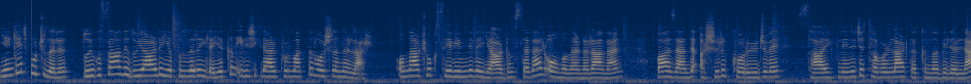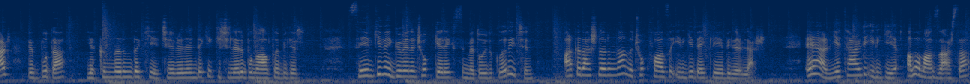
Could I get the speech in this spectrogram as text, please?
Yengeç burçları duygusal ve duyarlı yapılarıyla yakın ilişkiler kurmaktan hoşlanırlar. Onlar çok sevimli ve yardımsever olmalarına rağmen bazen de aşırı koruyucu ve sahiplenici tavırlar takınabilirler ve bu da yakınlarındaki, çevrelerindeki kişileri bunaltabilir. Sevgi ve güvene çok gereksinme duydukları için arkadaşlarından da çok fazla ilgi bekleyebilirler. Eğer yeterli ilgiyi alamazlarsa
